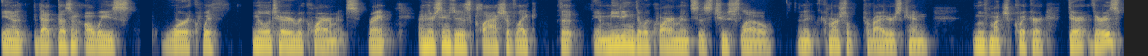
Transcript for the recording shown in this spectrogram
you know, that doesn't always work with military requirements, right? And there seems to be this clash of like the, you know, meeting the requirements is too slow and the commercial providers can move much quicker. There, there is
